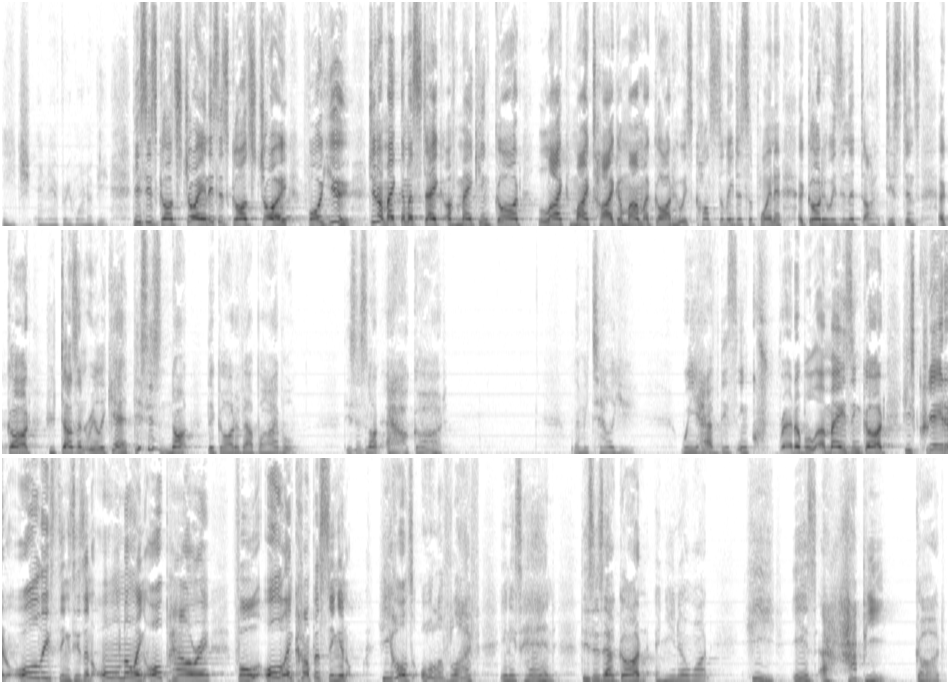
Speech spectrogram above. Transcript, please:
each and every one of you. This is God's joy, and this is God's joy for you. Do not make the mistake of making God like my tiger mum, a God who is constantly disappointed, a God who is in the distance, a God who doesn't really care. This is not the God of our Bible. This is not our God. Let me tell you, we have this incredible, amazing God. He's created all these things. He's an all knowing, all powerful, all encompassing, and he holds all of life in his hand. This is our God. And you know what? He is a happy God.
